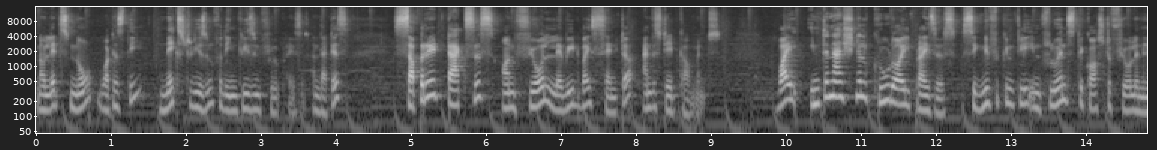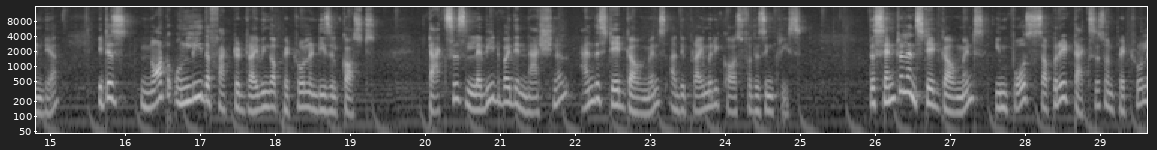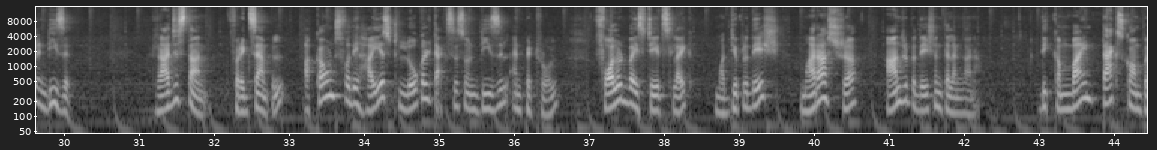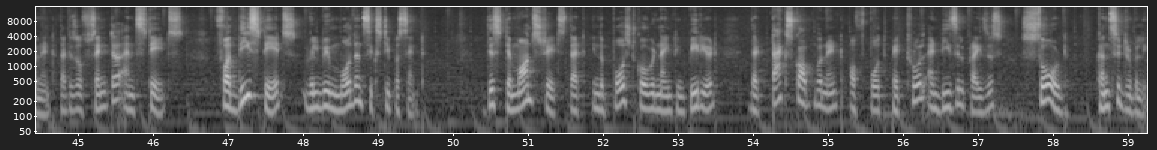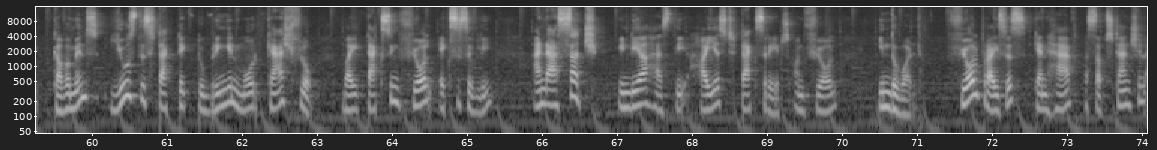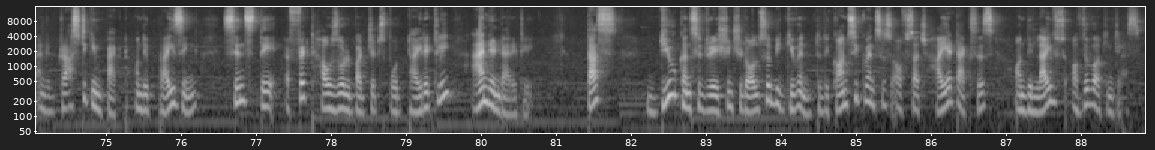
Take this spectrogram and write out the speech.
Now, let's know what is the next reason for the increase in fuel prices, and that is separate taxes on fuel levied by center and the state governments. While international crude oil prices significantly influence the cost of fuel in India, it is not only the factor driving up petrol and diesel costs. Taxes levied by the national and the state governments are the primary cause for this increase. The central and state governments impose separate taxes on petrol and diesel. Rajasthan, for example, accounts for the highest local taxes on diesel and petrol, followed by states like Madhya Pradesh, Maharashtra, Andhra Pradesh, and Telangana. The combined tax component, that is of center and states, for these states will be more than 60%. This demonstrates that in the post COVID 19 period, the tax component of both petrol and diesel prices soared considerably. Governments use this tactic to bring in more cash flow by taxing fuel excessively, and as such, India has the highest tax rates on fuel in the world. Fuel prices can have a substantial and a drastic impact on the pricing since they affect household budgets both directly and indirectly. Thus, due consideration should also be given to the consequences of such higher taxes on the lives of the working class.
